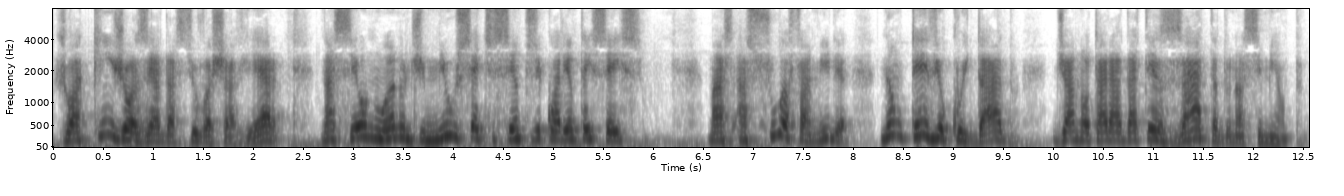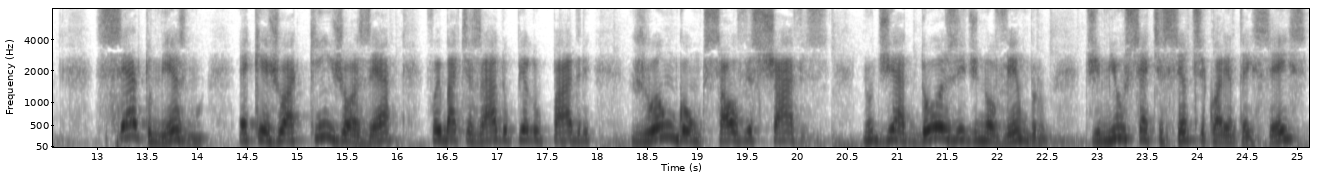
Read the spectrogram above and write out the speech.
Joaquim José da Silva Xavier nasceu no ano de 1746, mas a sua família não teve o cuidado de anotar a data exata do nascimento. Certo mesmo é que Joaquim José foi batizado pelo padre João Gonçalves Chaves no dia 12 de novembro de 1746,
